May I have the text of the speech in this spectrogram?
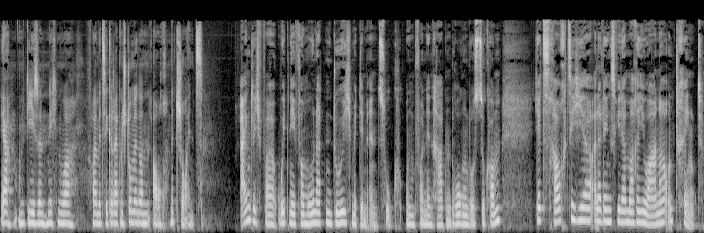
Ja, und die sind nicht nur voll mit Zigarettenstummeln, sondern auch mit Joints. Eigentlich war Whitney vor Monaten durch mit dem Entzug, um von den harten Drogen loszukommen. Jetzt raucht sie hier allerdings wieder Marihuana und trinkt.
